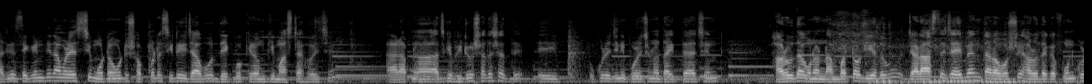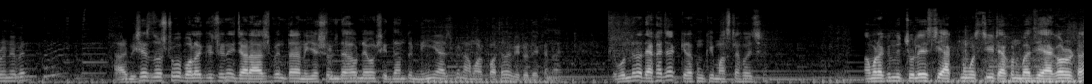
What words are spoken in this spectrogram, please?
আজকে সেকেন্ড দিন আমরা এসেছি, মোটামুটি সবকটা সিটেই যাব, দেখব কীরকম কী মাছটা হয়েছে। আর আপনার আজকে ভিডিওর সাথে সাথে এই পুকুরে যিনি পরিচালনার দায়িত্বে আছেন, হারুদা, ওনার নাম্বারটাও দিয়ে দেবো। যারা আসতে চাইবেন, তারা অবশ্যই হারুদাকে ফোন করে নেবেন। আর বিশেষ দ্রষ্টব্য বলার কিছু নেই, যারা আসবেন, তারা নিজস্ব চিন্তাভাবনা এবং সিদ্ধান্ত নিয়ে আসবেন। আমার কথা ভিডিও দেখে নয়। তো বন্ধুরা দেখা যাক কীরকম কী মাছটা হয়েছে। আমরা কিন্তু চলে এসেছি এক নম্বর স্ট্রিট এখন বাজে এগারোটা।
